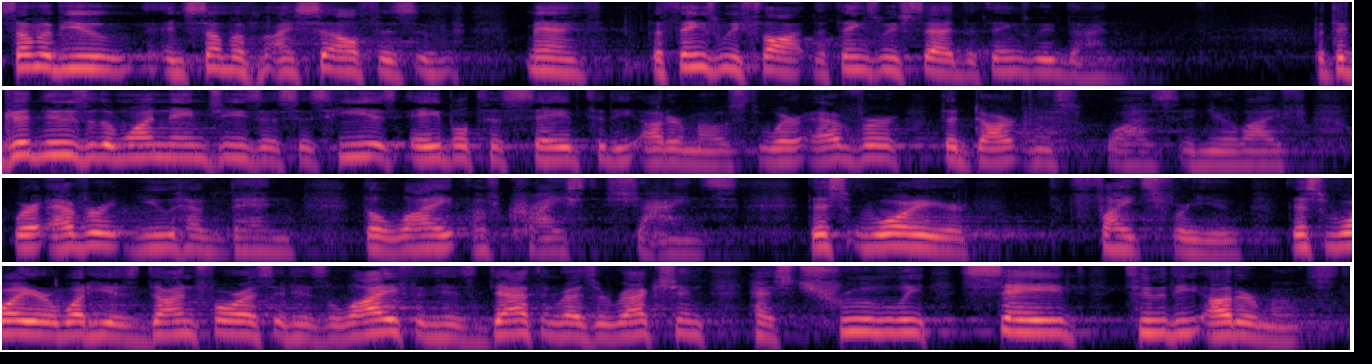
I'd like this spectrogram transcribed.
Some of you, and some of myself, is man, the things we've thought, the things we've said, the things we've done. But the good news of the one named Jesus is he is able to save to the uttermost wherever the darkness was in your life, wherever you have been, the light of Christ shines. This warrior fights for you. This warrior, what he has done for us in his life and his death and resurrection, has truly saved to the uttermost.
